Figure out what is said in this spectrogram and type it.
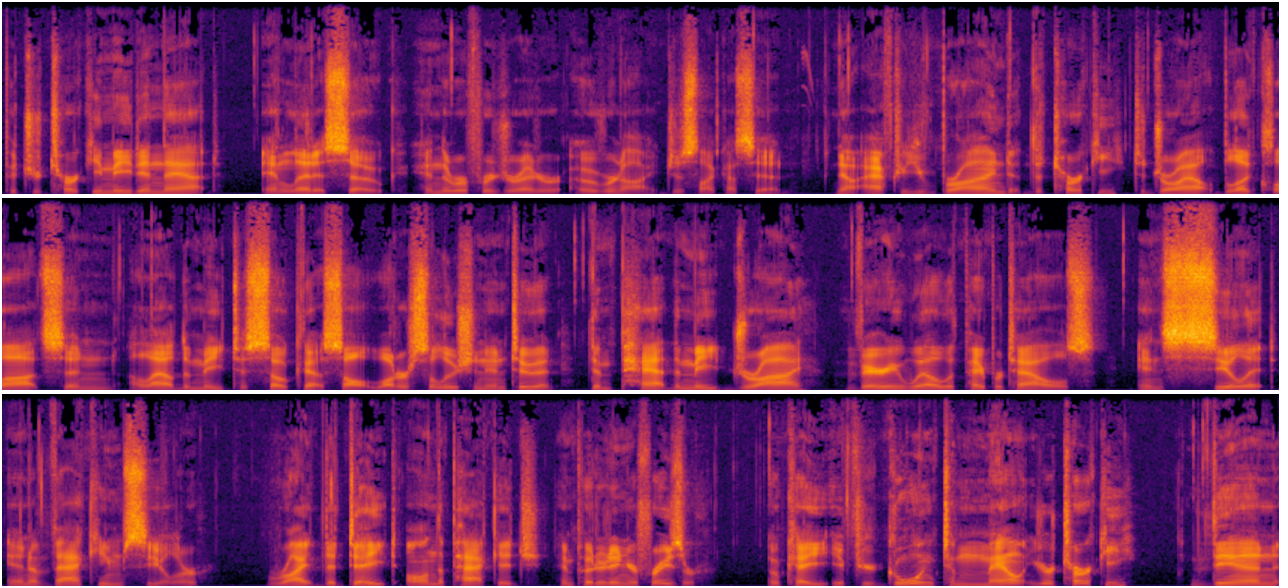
Put your turkey meat in that and let it soak in the refrigerator overnight, just like I said. Now, after you've brined the turkey to dry out blood clots and allowed the meat to soak that saltwater solution into it, then pat the meat dry very well with paper towels and seal it in a vacuum sealer. Write the date on the package and put it in your freezer okay, if you're going to mount your turkey, then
